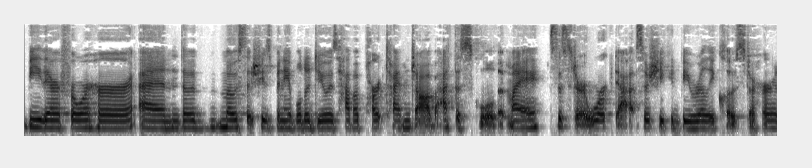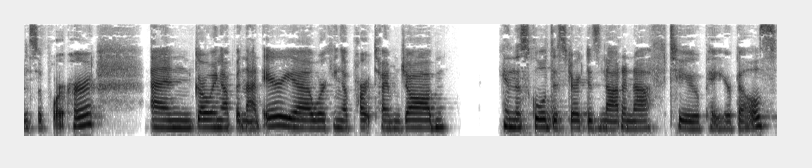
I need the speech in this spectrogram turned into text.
be there for her. And the most that she's been able to do is have a part time job at the school that my sister worked at so she could be really close to her and support her. And growing up in that area, working a part time job, in the school district is not enough to pay your bills.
